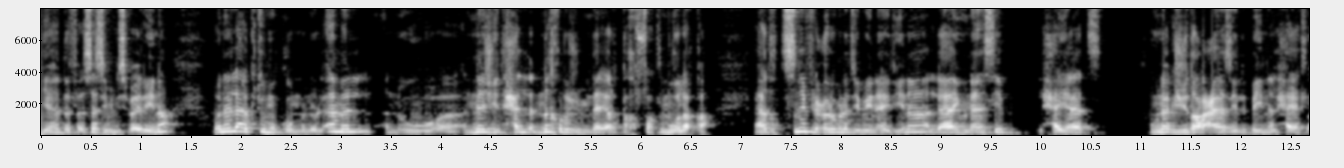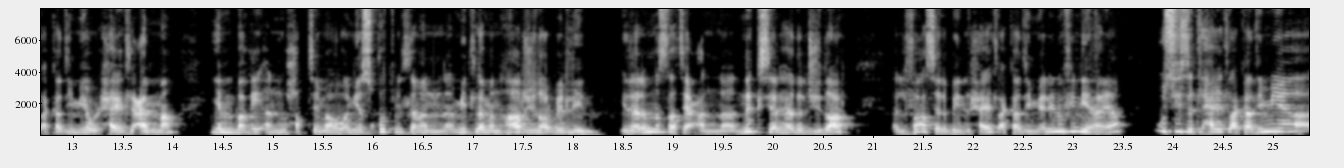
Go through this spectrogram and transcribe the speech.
هي هدف أساسي بالنسبة إلينا. وأنا لا اكتمكم انه الامل انه نجد حلا نخرج من دائرة التخصصات المغلقة. هذا التصنيف العلوم الذي بين أيدينا لا يناسب الحياة. هناك جدار عازل بين الحياة الأكاديمية والحياة العامة. ينبغي أن نحطمه وأن يسقط مثل من مثل ما انهار جدار برلين. إذا لم نستطع أن نكسر هذا الجدار الفاصل بين الحياة الأكاديمية لأنه في النهاية أسست الحياة الأكاديمية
